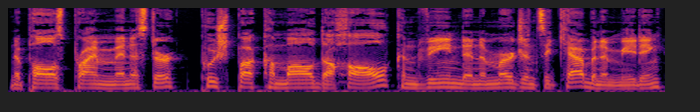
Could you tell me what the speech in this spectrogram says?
Nepal's Prime Minister Pushpa Kamal Dahal convened an emergency cabinet meeting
